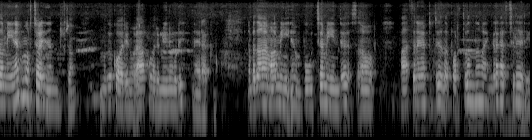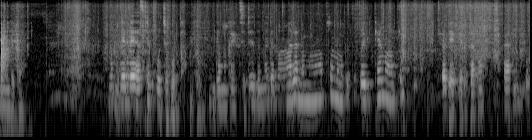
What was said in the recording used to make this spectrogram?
ഇതാ മീനൊക്കെ മുറിച്ച് കഴിഞ്ഞിട്ടുണ്ട്? നമുക്ക് കോരം ആ ആ കോരമീനും കൂടി നേരാക്കണം. അപ്പോൾ അതാ നമ്മളെ മീൻ പൂച്ച മീനിന്റെ വാസന കേട്ടിട്ട് അതാ പുറത്ത് വന്ന് ഭയങ്കര കരച്ചിൽ കരയുന്നുണ്ട് കേട്ടോ നമുക്കതിന് വേസ്റ്റൊക്കെ പൂച്ച കൊടുക്കാം. ഇത് നമുക്ക് കഴിച്ചിട്ട് ഇതെന്നൊരു നാലെണ്ണം മാത്രം നമുക്ക് പൊരിക്കാൻ മാത്രം റെഡിയാക്കി എടുക്കാം കാരണം ഇപ്പോൾ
